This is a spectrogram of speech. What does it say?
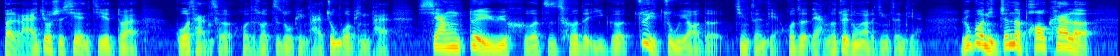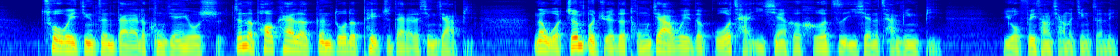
本来就是现阶段国产车或者说自主品牌、中国品牌相对于合资车的一个最重要的竞争点，或者两个最重要的竞争点。如果你真的抛开了错位竞争带来的空间优势，真的抛开了更多的配置带来的性价比。那我真不觉得同价位的国产一线和合资一线的产品比有非常强的竞争力，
